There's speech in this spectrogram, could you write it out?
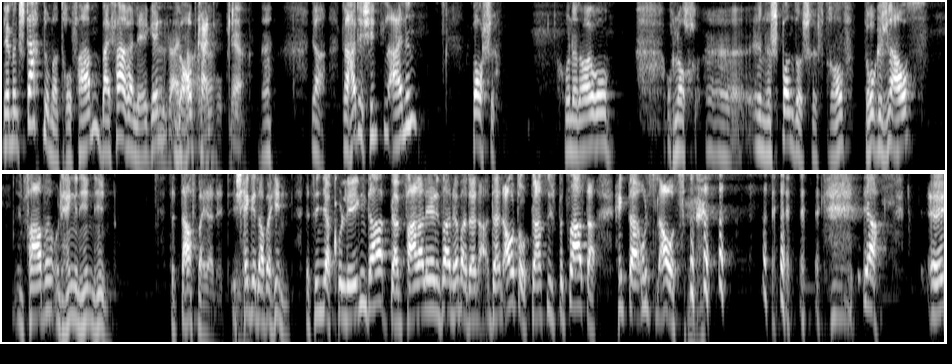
Wenn wir eine Startnummer drauf haben, bei Fahrerlehrgängen, überhaupt kein ne? Problem. Ja. Ne? ja, da hatte ich hinten einen Porsche. 100 Euro, auch noch äh, eine Sponsorschrift drauf. Drucke ich ihn aus, in Farbe und hängen hinten hin. Das darf man ja nicht. Ich hänge dabei hin. Jetzt sind ja Kollegen da, beim Fahrerlehrer, die sagen, hör mal, dein, dein Auto, du hast nicht bezahlt da, hängt da unten aus. ja, äh,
